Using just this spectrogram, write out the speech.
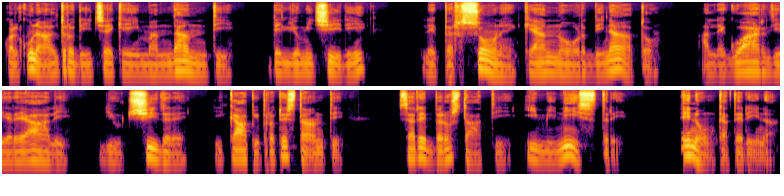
Qualcun altro dice che i mandanti degli omicidi, le persone che hanno ordinato alle guardie reali di uccidere i capi protestanti, sarebbero stati i ministri e non Caterina.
